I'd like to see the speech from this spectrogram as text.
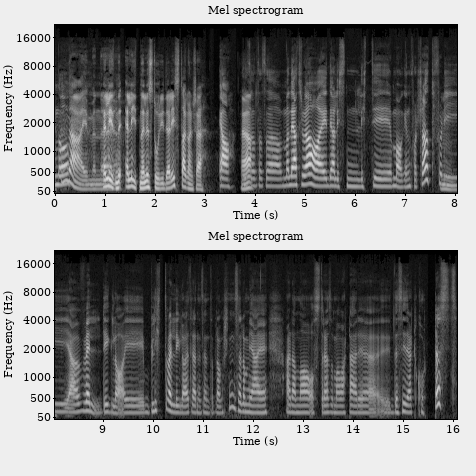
nå. Nei, men En eh, liten, en liten eller stor idealist, da, kanskje? Ja. Ja. Sant, altså. Men jeg tror jeg har idealisten litt i magen fortsatt. Fordi Mm. jeg er veldig glad i, blitt veldig glad i treningssenterbransjen. Selv om jeg er den av oss tre som har vært der desidert kortest.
